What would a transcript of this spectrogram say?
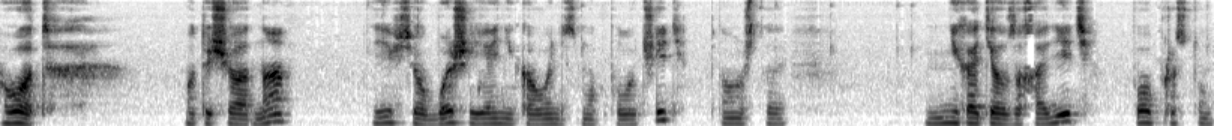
Вот. Вот еще одна. И все, больше я никого не смог получить, потому что не хотел заходить попросту.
